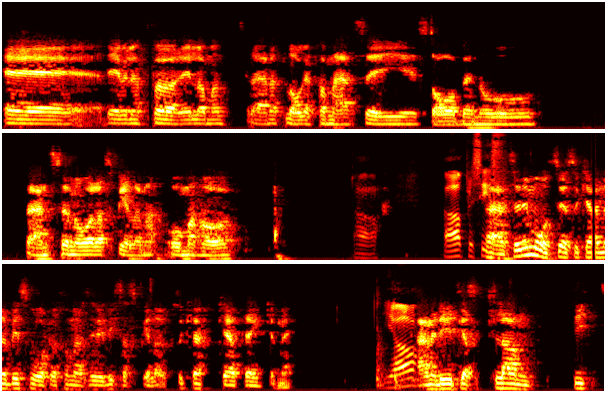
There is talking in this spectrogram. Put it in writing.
Eh, det är väl en fördel om man tränar ett lag att ha med sig staben och fansen och alla spelarna. Och man har ja. Ja, precis. fansen emot sig så kan det bli svårt att få med sig vissa spelare också kan jag tänka mig. Ja. Nej, men det är ett ganska klantigt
